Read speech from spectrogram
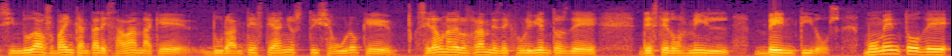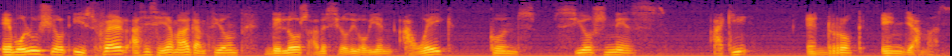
sin duda os va a encantar esta banda que durante este año estoy seguro que será uno de los grandes descubrimientos de, de este 2022. Momento de Evolution is Fair, así se llama la canción de los, a ver si lo digo bien, Awake Consciousness, aquí en Rock en Llamas.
